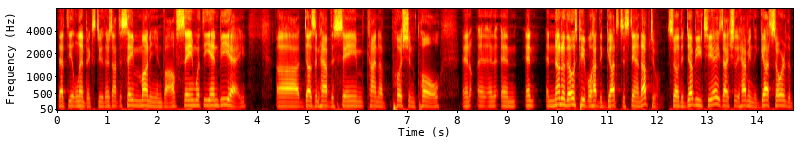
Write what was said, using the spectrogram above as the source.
that the Olympics do. There's not the same money involved. Same with the NBA uh, doesn't have the same kind of push and pull, and and and and and none of those people had the guts to stand up to him. So the WTA is actually having the guts. So are the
